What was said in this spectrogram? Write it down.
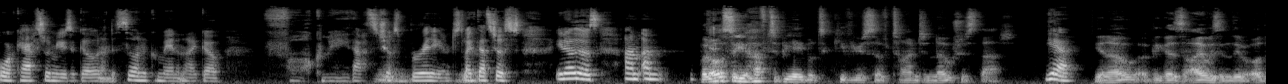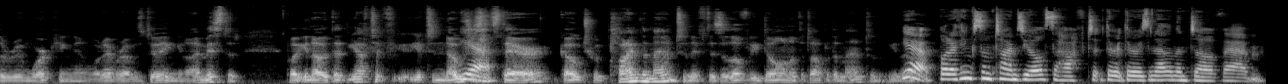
orchestral music going, and the sun would come in, and I'd go, "Fuck me, that's just mm. brilliant!" Like that's just you know those, and and but also, you have to be able to give yourself time to notice that. Yeah, You know, because I was in the other room working and whatever I was doing, you know, I missed it. But you know that you have to you have to notice Yeah. it's there. Go to it, climb the mountain if there's a lovely dawn at the top of the mountain. You know? Yeah, but I think sometimes you also have to. There, there is an element of um,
